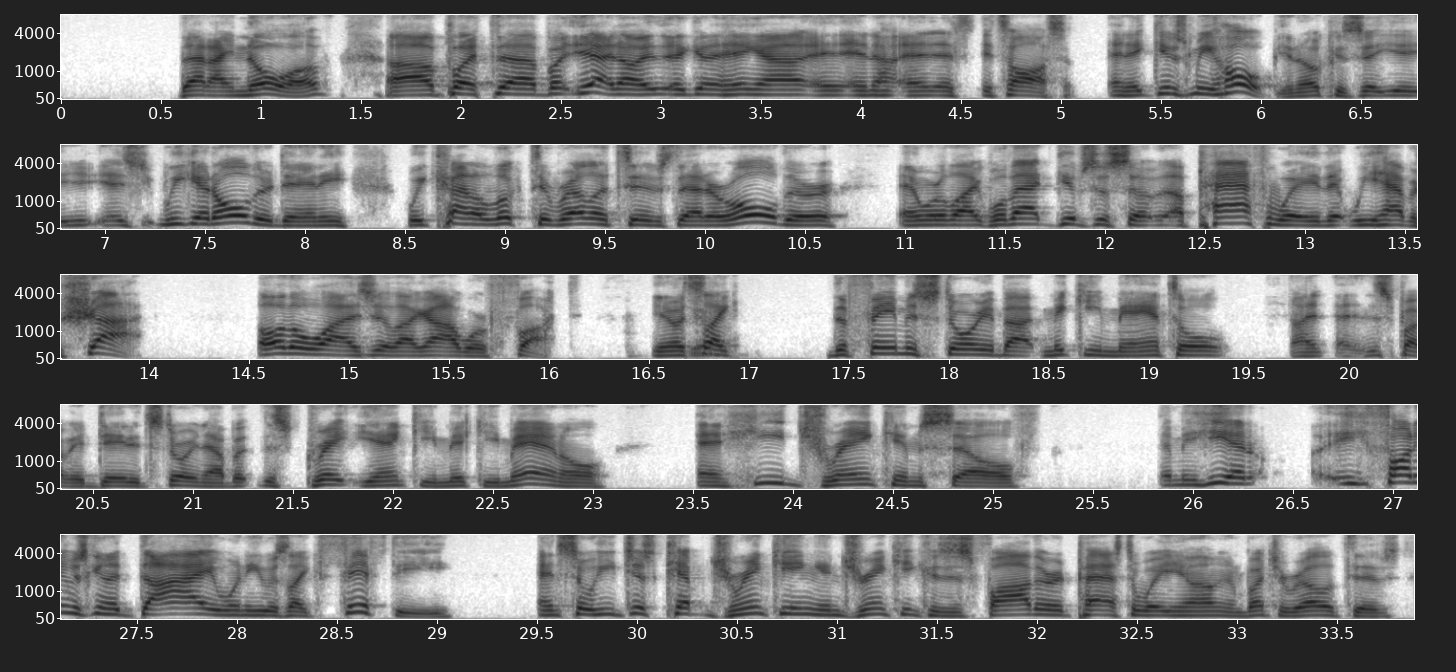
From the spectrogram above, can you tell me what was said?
that I know of. Uh, but uh, but yeah, no, they're gonna hang out and, and, and, it's it's awesome, and it gives me hope, you know, because uh, as we get older, Danny, we kind of look to relatives that are older, and we're like, well, that gives us a, a pathway that we have a shot. Otherwise, you're like, ah, oh, we're fucked. You know, it's yeah. like the famous story about Mickey Mantle. I, this is probably a dated story now, but this great Yankee Mickey Mantle, and he drank himself. I mean, he had he thought he was going to die when he was like 50 and so he just kept drinking and drinking because his father had passed away young and a bunch of relatives.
